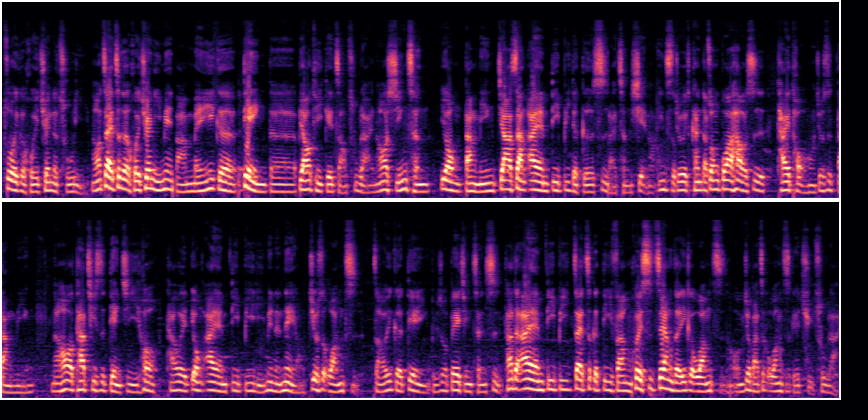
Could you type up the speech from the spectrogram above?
做一个回圈的处理，然后在这个回圈里面把每一个电影的标题给找出来，然后形成用档名加上 IMDB 的格式来呈现啊，因此就会看到中括号是 title 哦，就是。党名，然后他其实点击以后，他会用 IMDB 里面的内容，就是网址，找一个电影，比如说《悲情城市》，它的 IMDB 在这个地方会是这样的一个网址，我们就把这个网址给取出来。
